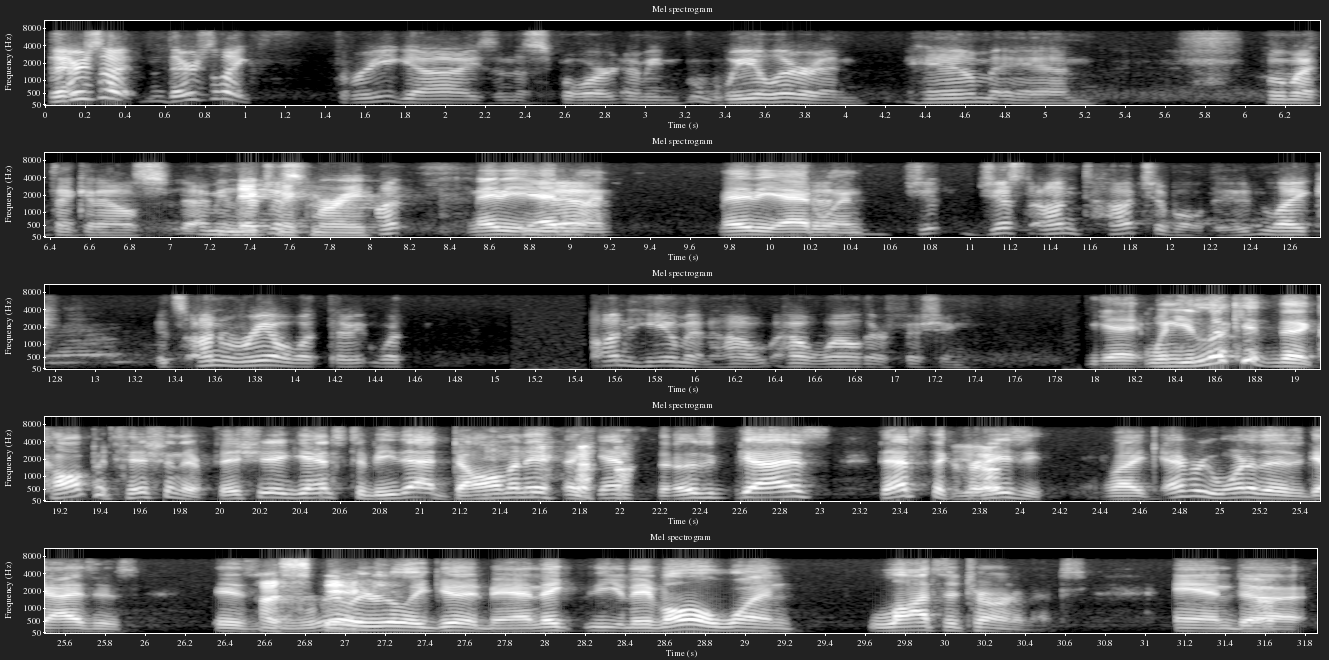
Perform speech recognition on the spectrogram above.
There's a there's like three guys in the sport. I mean, Wheeler and him and who am I thinking else? I mean, Nick just, McMurray. Un- Maybe Edwin. Yeah. Maybe Edwin. Yeah, just untouchable, dude. Like it's unreal what they what unhuman how how well they're fishing. Yeah, when you look at the competition they're fishing against, to be that dominant against those guys, that's the crazy yep. thing. Like every one of those guys is is A really stick. really good, man. They they've all won lots of tournaments, and Yep.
